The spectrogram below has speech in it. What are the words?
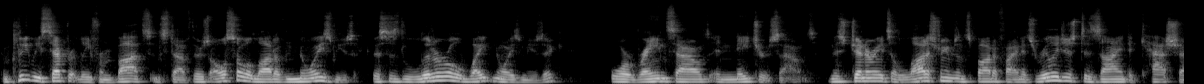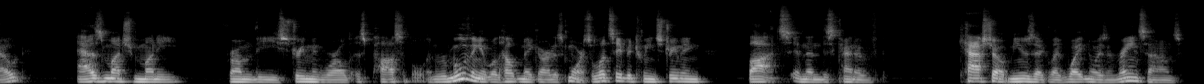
completely separately from bots and stuff, there's also a lot of noise music. This is literal white noise music or rain sounds and nature sounds. And this generates a lot of streams on Spotify, and it's really just designed to cash out as much money from the streaming world as possible. And removing it will help make artists more. So let's say between streaming bots and then this kind of cash out music like white noise and rain sounds,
